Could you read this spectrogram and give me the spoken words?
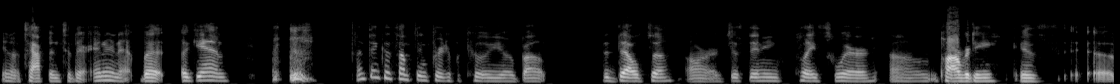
you know, tap into their internet. But again, I think it's something pretty peculiar about the Delta or just any place where um, poverty is uh,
